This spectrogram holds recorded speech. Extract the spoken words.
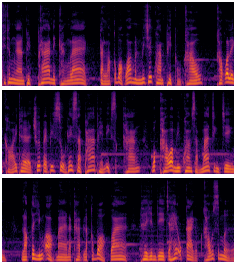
ที่ทำงานผิดพลาดในครั้งแรก แต่เราก็บอกว่ามันไม่ใช่ความผิดของเขาเขาก็เลยขอให้เธอช่วยไปพิสูจน์ให้สภาพเห็นอีกสักครั้ง ว่าเขามีความสามารถจริง ๆ ล็อกก็ยิ้มออกมานะครับ แล้วก็บอกว่าเธอยินดีจะให้โอกาสกับเขาเสมอ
